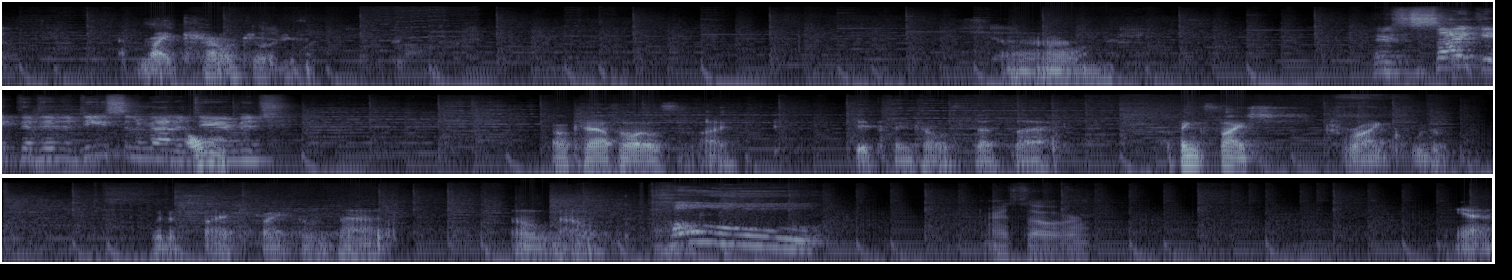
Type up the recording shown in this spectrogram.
don't think. My counter There's a Psychic that did a decent amount of Oh. damage. okay, I thought I was. I did think I was dead there. I think Side Strike would have would have Side Strike on that. Oh no. Oh! It's over. Yeah.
